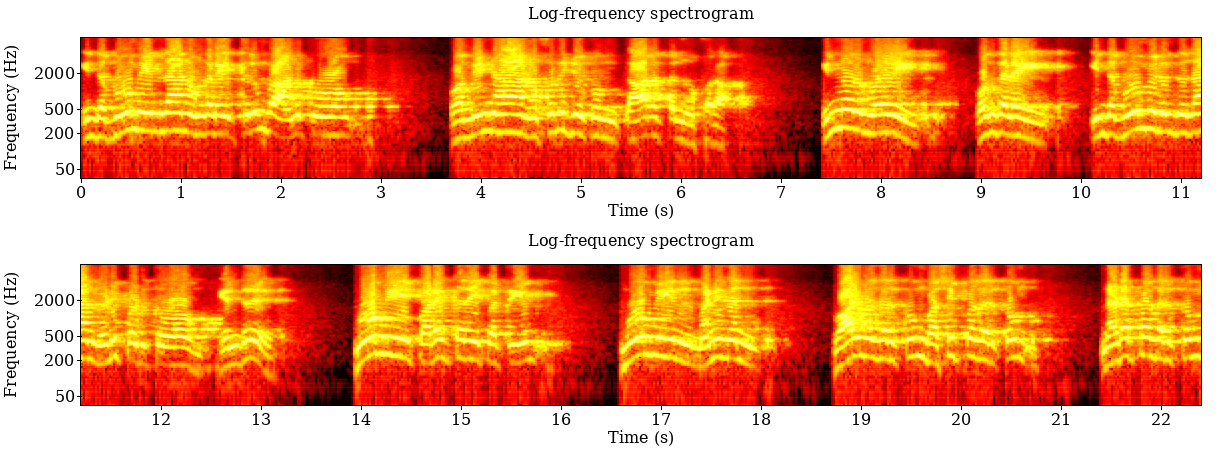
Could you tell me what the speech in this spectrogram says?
இந்த பூமியில் தான் உங்களை திரும்ப அனுப்புவோம். மின்ஹா நுஃபுரிஜுக்கும் தாரத்தன் நுஃபரா இன்னொரு முறை உங்களை இந்த பூமியிலிருந்து தான் வெளிப்படுத்துவோம் என்று பூமியை படைத்ததை பற்றியும் பூமியில் மனிதன் வாழ்வதற்கும் வசிப்பதற்கும் நடப்பதற்கும்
